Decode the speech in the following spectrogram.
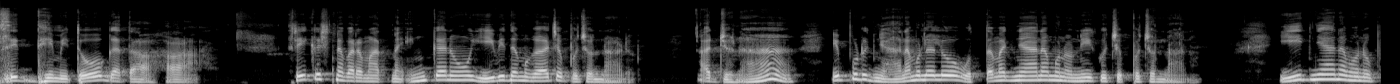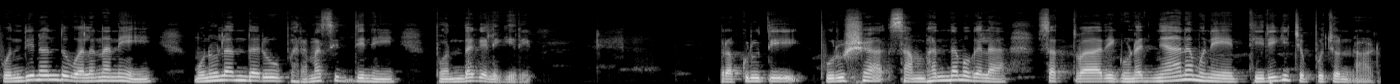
సిద్ధిమితో గతా. శ్రీకృష్ణ పరమాత్మ ఇంకనూ ఈ విధముగా చెప్పుచున్నాడు. అర్జున ఇప్పుడు జ్ఞానములలో ఉత్తమ జ్ఞానమును నీకు చెప్పుచున్నాను. ఈ జ్ఞానమును పొందినందువలననే మునులందరూ పరమసిద్ధిని పొందగలిగిరి. ప్రకృతి పురుష సంబంధము గల సత్వాది గుణజ్ఞానమునే తిరిగి చెప్పుచున్నాడు.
